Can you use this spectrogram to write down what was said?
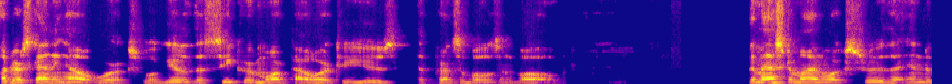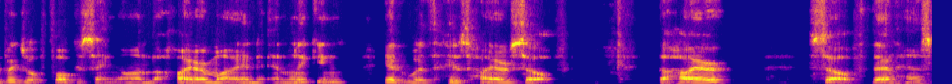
Understanding how it works will give the seeker more power to use the principles involved. The mastermind works through the individual focusing on the higher mind and linking it with his higher self. The higher self then has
